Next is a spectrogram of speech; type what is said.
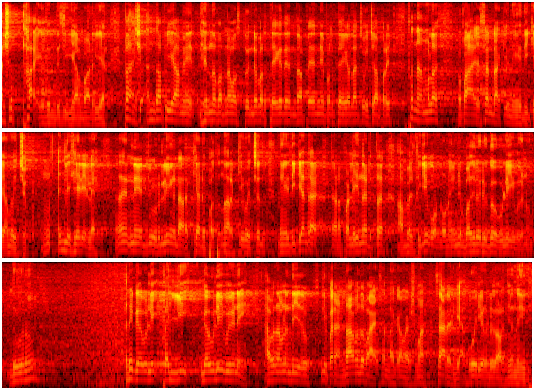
അശുദ്ധമായത് എന്ത് ചെയ്യാൻ പാടില്ല? ഇപ്പം അശു എന്താ ഇപ്പോൾ ഈ അമേധ്യം എന്ന് പറഞ്ഞ വസ്തുവിന്റെ പ്രത്യേകത എന്താ? ഇപ്പം അതിന്റെ പ്രത്യേകത ചോദിച്ചാൽ പറയും ഇപ്പം നമ്മൾ പായസം ഉണ്ടാക്കി നേദിക്കാൻ വെച്ചു. അല്ലേ ശരിയല്ലേ? നേരിച്ച് ഉരുളി ഇങ്ങോട്ട് ഇറക്കി അടുപ്പത്ത് നിന്ന് ഇറക്കി വെച്ച് നേദിക്കാൻ തടപ്പള്ളിയിൽ നിന്ന് എടുത്ത് അമ്പലത്തേക്ക് കൊണ്ടുപോകണം ഇതിന്റെ അതിലൊരു ഗൗളി വീണു. എന്ത് വീണു? ഒരു ഗൗളി പല്ലി ഗൗളി വീണേ. അപ്പോൾ നമ്മൾ എന്ത് ചെയ്തു? ഇനിയിപ്പോൾ രണ്ടാമത് പായസം ഉണ്ടാക്കാൻ വിഷമ. സാരല്ല കോരി അങ്ങോട്ട് കളഞ്ഞു നീതി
